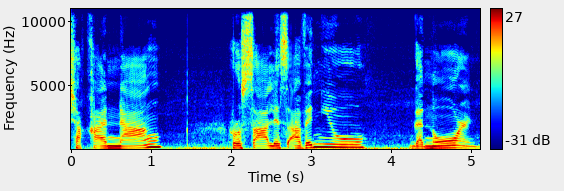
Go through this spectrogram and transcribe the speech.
at saka ng Rosales Avenue. Ganon.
